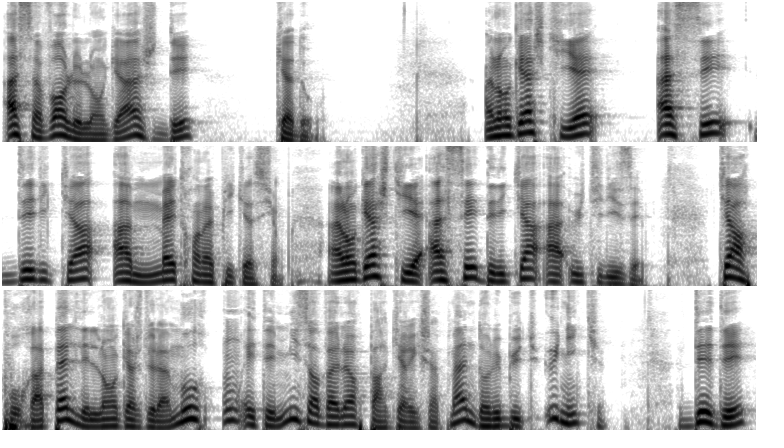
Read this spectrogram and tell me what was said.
à savoir le langage des cadeaux. Un langage qui est assez délicat à mettre en application. Un langage qui est assez délicat à utiliser. Car pour rappel, les langages de l'amour ont été mis en valeur par Gary Chapman dans le but unique d'aider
